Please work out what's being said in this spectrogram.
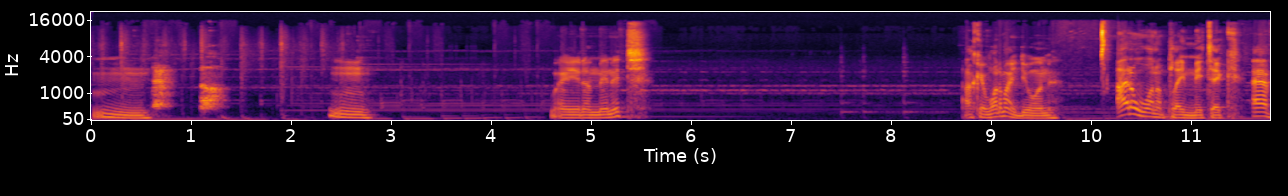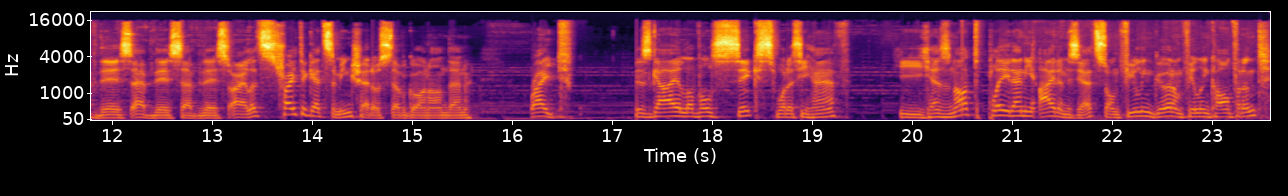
Hmm. Hmm. Wait a minute. Okay, what am I doing? I don't want to play Mythic. I have this, I have this, I have this. Alright, let's try to get some Ink Shadow stuff going on then. Right, this guy, level 6, what does he have? He has not played any items yet, so I'm feeling good, I'm feeling confident.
